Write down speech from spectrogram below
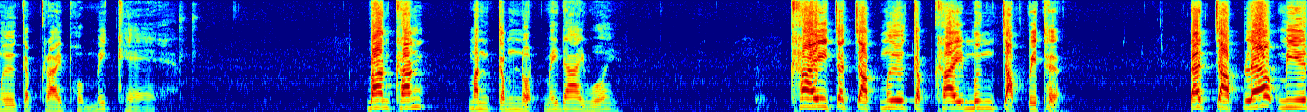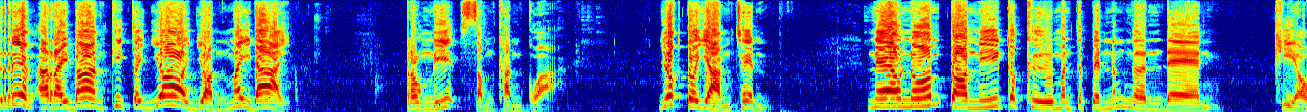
มือกับใคร ผมไม่แคร์บางครั้งมันกำหนดไม่ได้เว้ย ใครจะจับมือกับใครมึงจับไปเถอะ แต่จับแล้วมีเรื่องอะไรบ้างที่จะย่อหย่อนไม่ได้ ตรงนี้สำคัญกว่า ยกตัวอย่างเช่น แนวโน้มตอนนี้ก็คือมันจะเป็นน้ำเงินแดง เขียว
